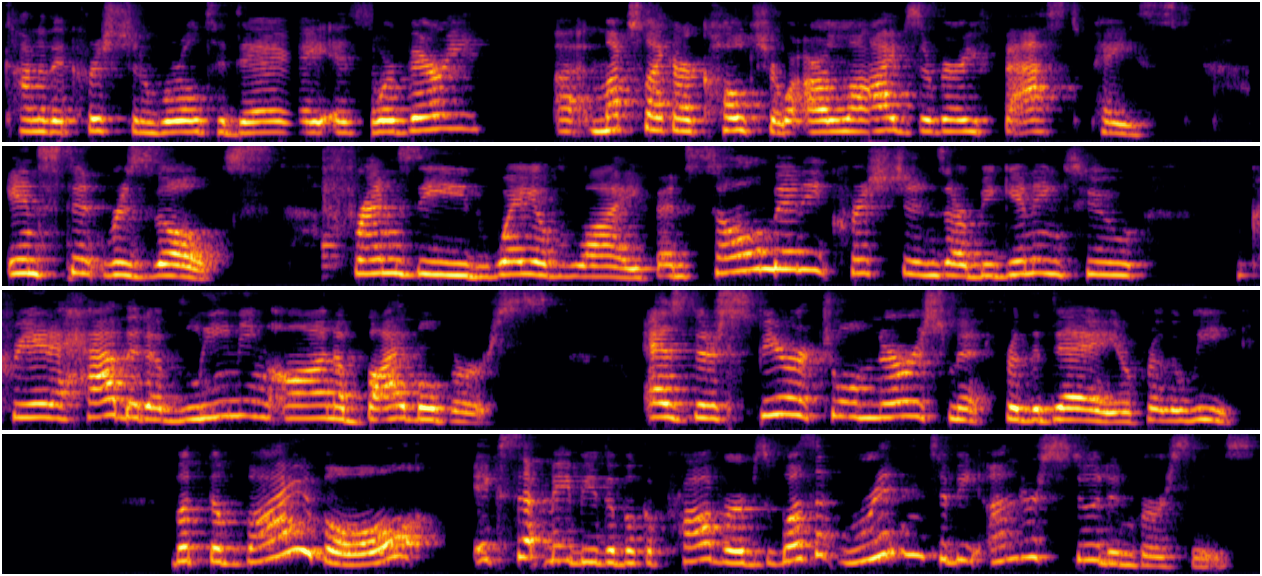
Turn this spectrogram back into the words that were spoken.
kind of the Christian world today is we're very uh, much like our culture. Our lives are very fast paced, instant results, frenzied way of life, and so many Christians are beginning to create a habit of leaning on a Bible verse as their spiritual nourishment for the day or for the week. But the Bible except maybe the book of Proverbs, wasn't written to be understood in verses.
